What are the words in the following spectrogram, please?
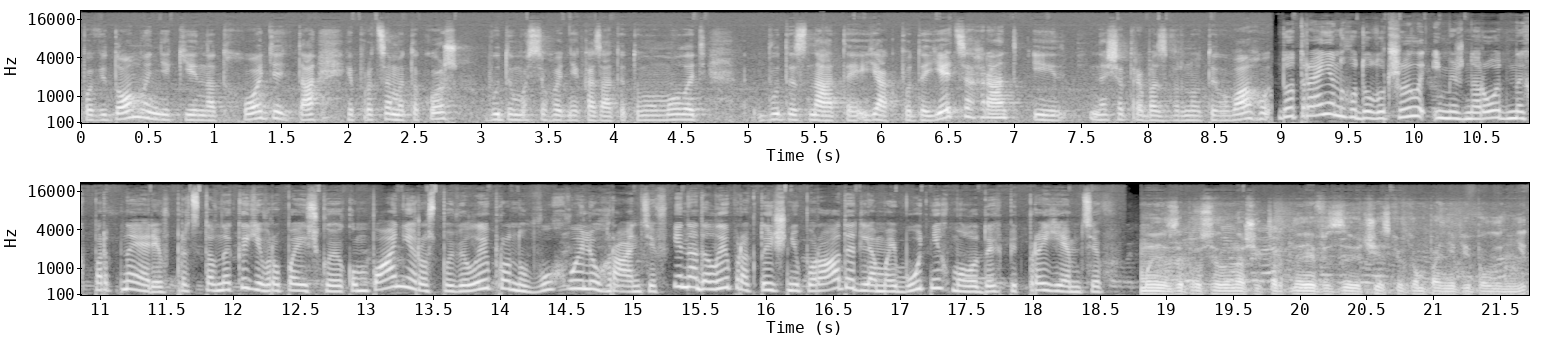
повідомлень, які надходять, та і про це ми також будемо сьогодні казати. Тому молодь буде знати, як подається грант і на що треба звернути увагу. До тренінгу долучили і міжнародних партнерів. Представники європейської компанії розповіли про нову хвилю грантів і надали практичні поради для майбутніх молодих підприємців. Ми запросили наших партнерів з чеської компанії People in Need,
